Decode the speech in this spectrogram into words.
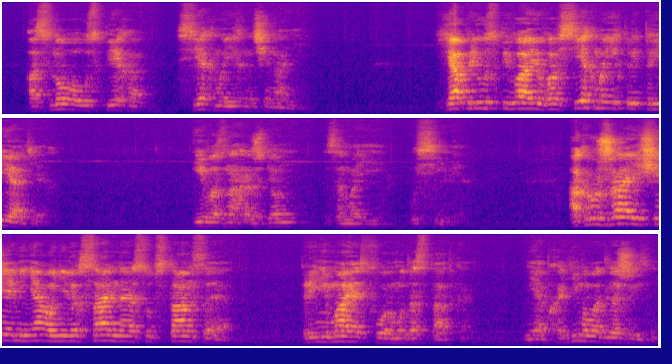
– основа успеха всех моих начинаний. Я преуспеваю во всех моих предприятиях и вознагражден за мои усилия. Окружающая меня универсальная субстанция принимает форму достатка, необходимого для жизни.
